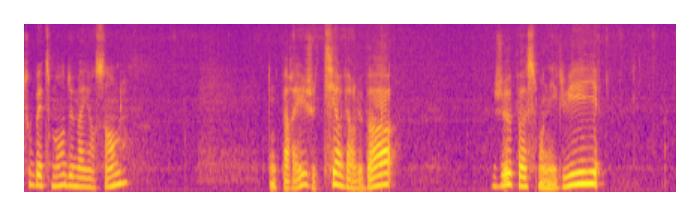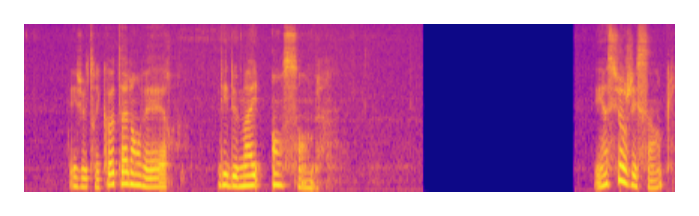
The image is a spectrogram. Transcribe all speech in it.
Tout bêtement, deux mailles ensemble. Donc pareil, je tire vers le bas, je passe mon aiguille et je tricote à l'envers les deux mailles ensemble. Et un surjet simple,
